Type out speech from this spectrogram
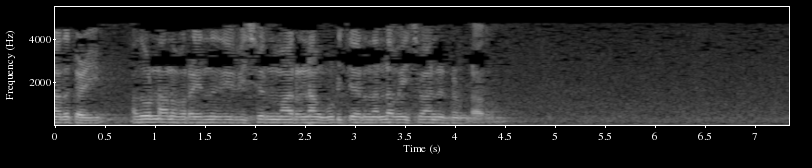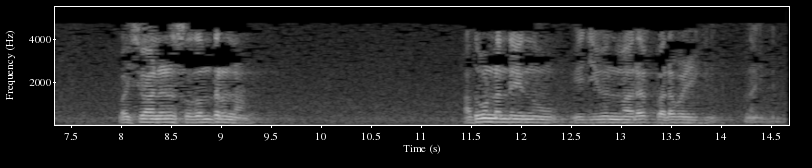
അത് കഴിയും. അതുകൊണ്ടാണ് പറയുന്നത് ഈ വിശ്വന്മാരെല്ലാം കൂടി ചേർന്നല്ല വൈശ്വാനരുണ്ടാകും. വൈശ്വാനരൻ സ്വതന്ത്രനാണ്. അതുകൊണ്ട് എന്ത് ചെയ്യുന്നു? ഈ ജീവന്മാരെ പല വഴിക്ക് നയിക്കുന്നു.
